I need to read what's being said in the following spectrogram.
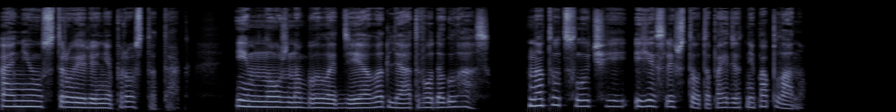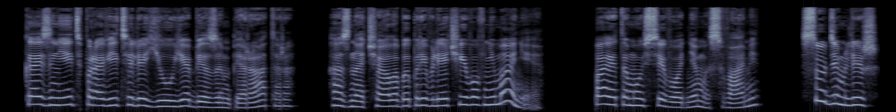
они устроили не просто так. Им нужно было дело для отвода глаз. На тот случай, если что-то пойдет не по плану. Казнить правителя Юя без императора означало бы привлечь его внимание. Поэтому сегодня мы с вами судим лишь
